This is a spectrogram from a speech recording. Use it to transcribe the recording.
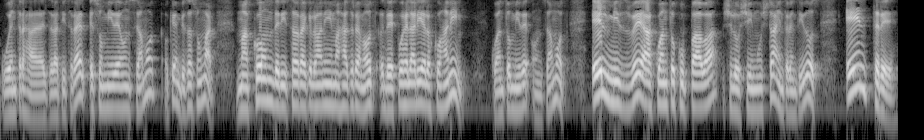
o entras a Ezrat Israel. Eso mide 11 amot. Ok, empieza a sumar. Makom Derizat Ragle los Anim, Después el área de los Kohanim. ¿Cuánto mide? 11 amot. El Misbea, ¿cuánto ocupaba? Shloshim Ushtain, 32. Entre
